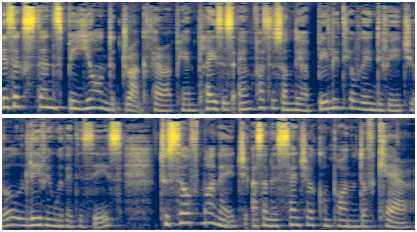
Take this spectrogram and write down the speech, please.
This extends beyond drug therapy and places emphasis on the ability of the individual living with the disease to self manage as an essential component of care.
